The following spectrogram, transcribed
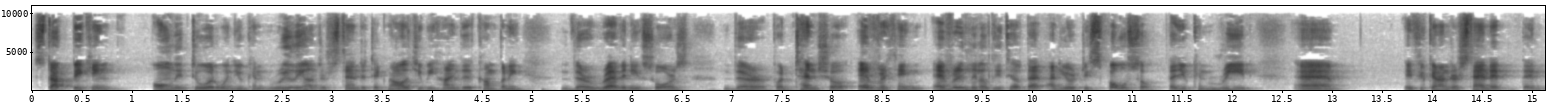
Stock picking only do it when you can really understand the technology behind the company, their revenue source, their potential, everything, every little detail that at your disposal that you can read. Uh, if you can understand it, then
